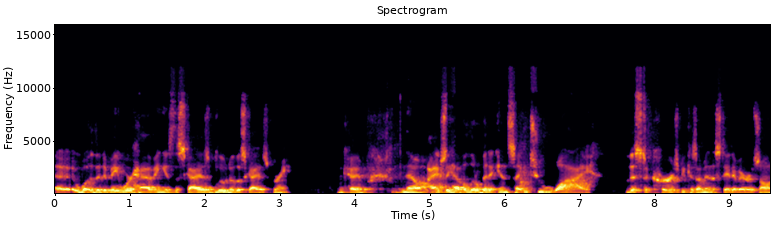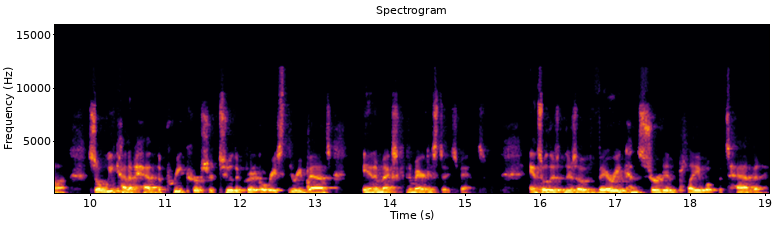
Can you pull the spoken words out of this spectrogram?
uh, what the debate we're having is the sky is blue, no, the sky is green. Okay. Now, I actually have a little bit of insight into why this occurs because I'm in the state of Arizona. So we kind of had the precursor to the critical race theory bans in a Mexican American studies bans. And so there's there's a very concerted playbook that's happening.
